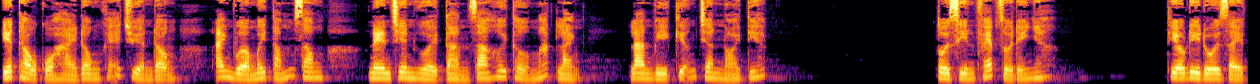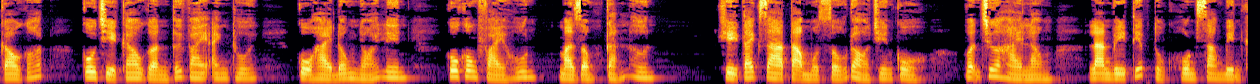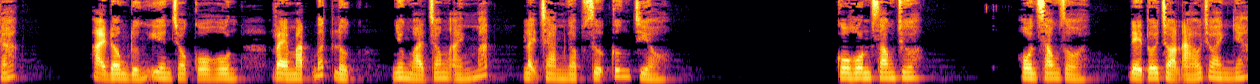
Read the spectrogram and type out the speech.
Yết hầu của Hải Đông khẽ chuyển động, anh vừa mới tắm xong nên trên người tản ra hơi thở mát lạnh. Lan Vi kiễng chân nói tiếp. Tôi xin phép rồi đấy nhé. Thiếu đi đôi giày cao gót, cô chỉ cao gần tới vai anh thôi. Cổ Hải Đông nhói lên, cô không phải hôn mà giống cắn hơn. Khi tách ra tạo một dấu đỏ trên cổ, vẫn chưa hài lòng, Lan Vi tiếp tục hôn sang bên khác. Hải Đông đứng yên cho cô hôn, vẻ mặt bất lực, nhưng mà trong ánh mắt lại tràn ngập sự cưng chiều. Cô hôn xong chưa? Hôn xong rồi, để tôi chọn áo cho anh nhé.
